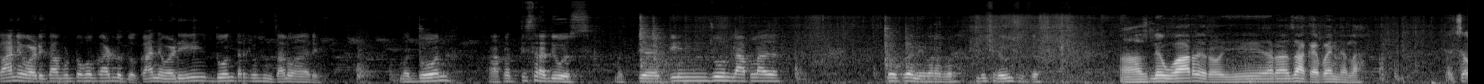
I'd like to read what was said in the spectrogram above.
कानेवाडीचं आपण टोकन काढलो होतो. कानेवाडी दोन तारखेपासून चालू होणार आहे. मग दोन आपला तिसरा दिवस. मग ते तीन जूनला आपला टोकन आहे बरोबर दुसऱ्या दिवशीचं. आज लय वार आहे राव हे जरा जागाय पाहिजे त्याला. याच्या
